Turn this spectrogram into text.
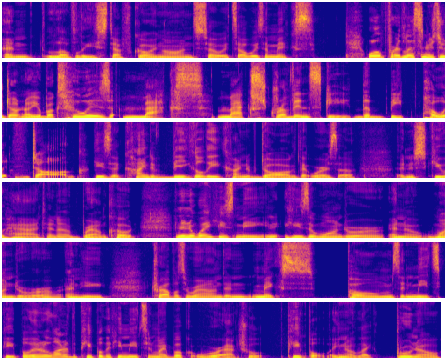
and lovely stuff going on. So it's always a mix. Well, for listeners who don't know your books, who is Max? Max Stravinsky, the beat poet dog. He's a kind of beagley kind of dog that wears a an askew hat and a brown coat. And in a way, he's me. He's a wanderer and a wanderer, and he travels around and makes poems and meets people. And a lot of the people that he meets in my book were actual people, you know, like Bruno,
